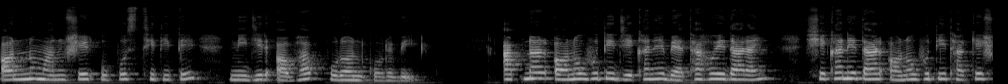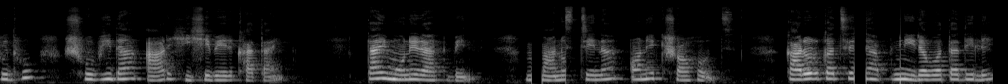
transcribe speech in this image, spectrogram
অন্য মানুষের উপস্থিতিতে নিজের অভাব পূরণ করবে। আপনার অনুভূতি যেখানে ব্যথা হয়ে দাঁড়ায়, সেখানে তার অনুভূতি থাকে শুধু সুবিধা আর হিসেবের খাতায়। তাই মনে রাখবেন মানুষ চেনা অনেক সহজ। কারোর কাছে আপনি নীরবতা দিলে,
